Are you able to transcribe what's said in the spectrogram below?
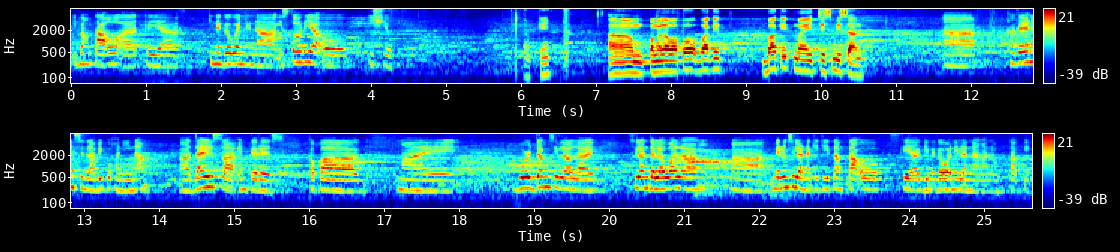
ibang tao at kaya ginagawa nyo na istorya o issue. Okay. Um, pangalawa po, bakit bakit may chismisan? Ah, kagaya ng sinabi ko kanina, ah, dahil sa interest, kapag may boredom sila, like silang dalawa lang, meron sila nakikita tao, kaya ginagawa nila ng ano, topic.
